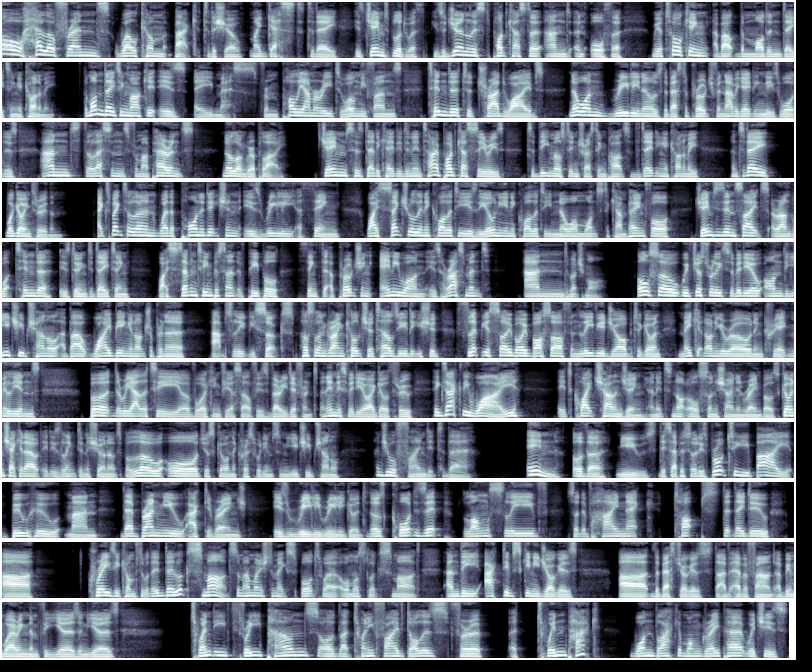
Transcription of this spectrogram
Oh, hello, friends. Welcome back to the show. My guest today is James Bloodworth. He's a journalist, podcaster, and an author. We are talking about the modern dating economy. The modern dating market is a mess. From polyamory to OnlyFans, Tinder to trad wives, no one really knows the best approach for navigating these waters, and the lessons from our parents no longer apply. James has dedicated an entire podcast series to the most interesting parts of the dating economy, and today we're going through them. Expect to learn whether porn addiction is really a thing, why sexual inequality is the only inequality no one wants to campaign for, James's insights around what Tinder is doing to dating, why 17% of people think that approaching anyone is harassment, and much more. Also, we've just released a video on the YouTube channel about why being an entrepreneur absolutely sucks. Hustle and grind culture tells you that you should flip your soy boy boss off and leave your job to go and make it on your own and create millions. But the reality of working for yourself is very different. And in this video, I go through exactly why it's quite challenging and it's not all sunshine and rainbows. Go and check it out. It is linked in the show notes below, or just go on the Chris Williamson YouTube channel and you will find it there. In other news, this episode is brought to you by Boohoo Man. Their brand new active range is really, really good. Those quarter zip, long sleeve, sort of high neck tops that they do are crazy comfortable. They, they look smart. Somehow managed to make sportswear almost look smart. And the active skinny joggers are the best joggers that I've ever found. I've been wearing them for years and years. 23 pounds or like $25 for a, a twin pack, one black and one grey pair, which is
